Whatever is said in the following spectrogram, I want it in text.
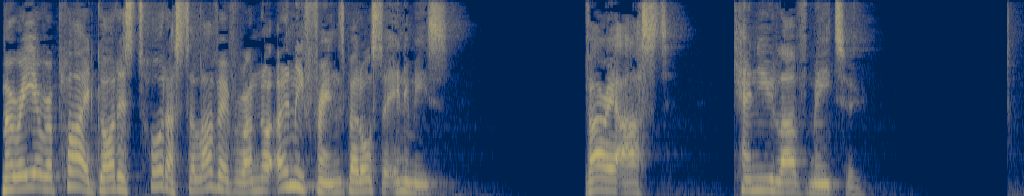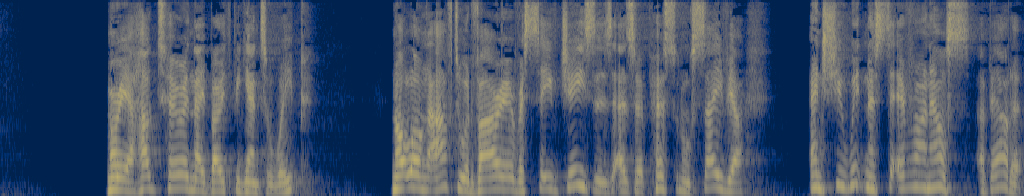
Maria replied, God has taught us to love everyone, not only friends, but also enemies. Varia asked, Can you love me too? Maria hugged her and they both began to weep. Not long afterward, Varia received Jesus as her personal savior and she witnessed to everyone else about it.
